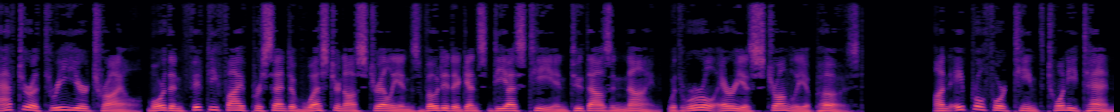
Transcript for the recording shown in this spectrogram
After a three-year trial, more than 55% of Western Australians voted against DST in 2009, with rural areas strongly opposed. On April 14, 2010,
